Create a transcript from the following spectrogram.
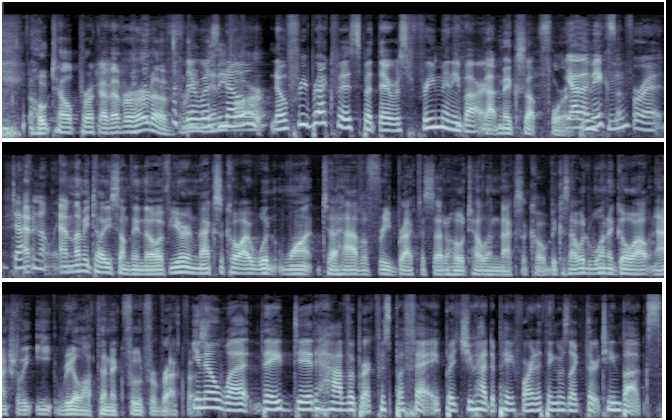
hotel perk I've ever heard of. Free there was mini no bar. no free breakfast, but there was free minibar. That makes up for it. Yeah, that makes Mm-hmm. up for it. And- Definitely. And, let me tell you something though. If you're in Mexico, I wouldn't want to have a free breakfast at a hotel in Mexico because I would want to go out and actually eat real authentic food for breakfast. You know what? They did have a breakfast buffet, but you had to pay for it. I think it was like 13 bucks.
